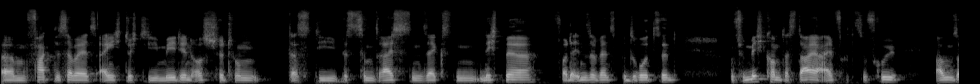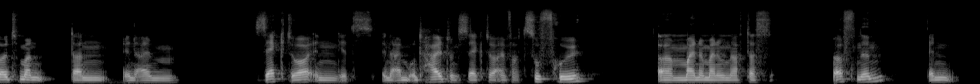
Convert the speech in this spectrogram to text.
Ähm, Fakt ist aber jetzt eigentlich durch die Medienausschüttung, dass die bis zum 30.06. nicht mehr vor der Insolvenz bedroht sind. Und für mich kommt das daher einfach zu früh. Warum sollte man dann in einem Sektor, in jetzt in einem Unterhaltungssektor einfach zu früh, ähm, meiner Meinung nach, das öffnen, wenn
